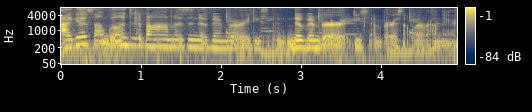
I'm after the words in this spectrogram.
I guess I'm going to the Bahamas in November or December, November, December, somewhere around there.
